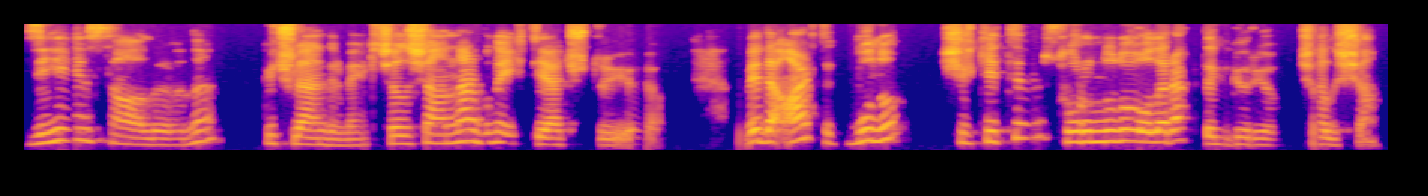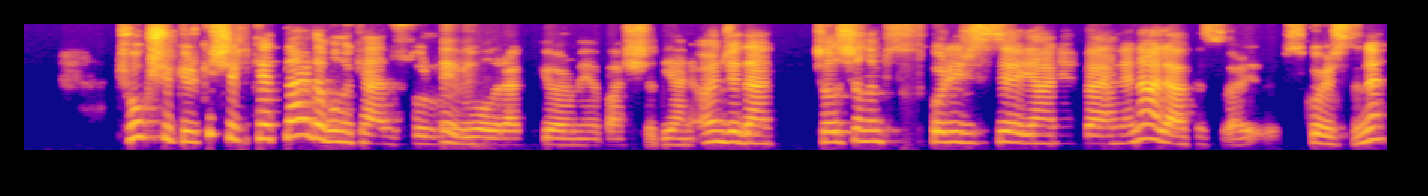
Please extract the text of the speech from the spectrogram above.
zihin sağlığını güçlendirmek. Çalışanlar buna ihtiyaç duyuyor. Ve de artık bunu şirketin sorumluluğu olarak da görüyor çalışan. Çok şükür ki şirketler de bunu kendi sorumluluğu Evet. olarak görmeye başladı. Yani önceden çalışanın psikolojisi yani benimle ne alakası var psikolojisini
